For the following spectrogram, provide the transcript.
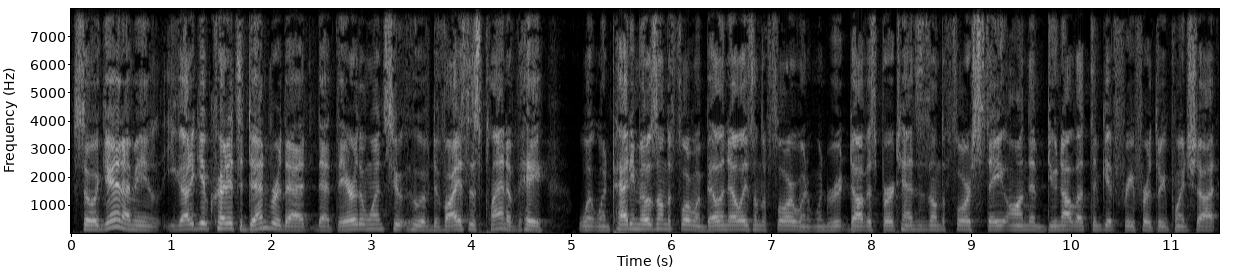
So again, I mean, you got to give credit to Denver that that they're the ones who, who have devised this plan of hey, when, when Patty Mills is on the floor, when Belinelli's on the floor, when when Root Davis Bertans is on the floor, stay on them. Do not let them get free for a three point shot.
